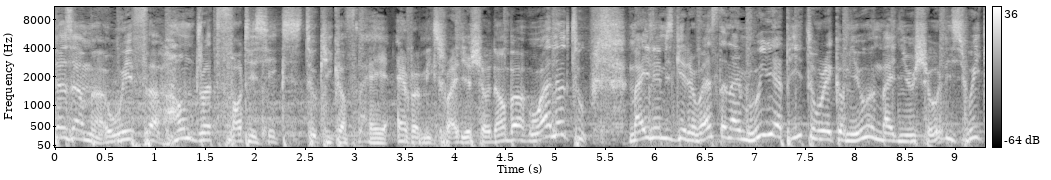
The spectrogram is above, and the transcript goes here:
Dosem with 146 to kick off my Evermix radio show number 102. My name is Gil West and I'm really happy to welcome you on my new show this week.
